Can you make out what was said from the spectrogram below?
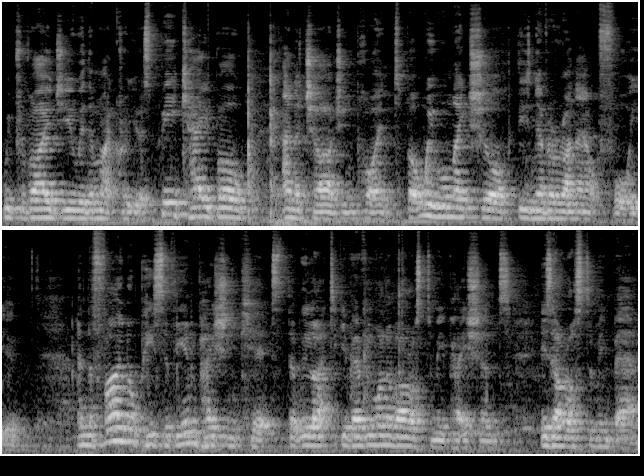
we provide you with a micro USB cable and a charging point, but we will make sure these never run out for you. And the final piece of the inpatient kit that we like to give every one of our ostomy patients is our ostomy bear.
